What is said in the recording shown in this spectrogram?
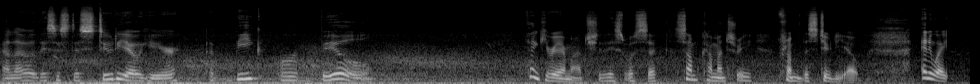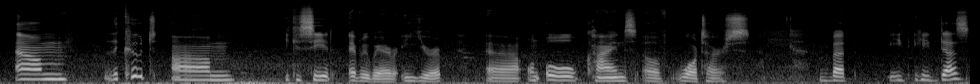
Hello, this is the studio here. A beak or bill? Thank you very much. This was uh, some commentary from the studio. Anyway, um, the koet um, you can see it everywhere in Europe uh, on all kinds of waters. But he, he does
